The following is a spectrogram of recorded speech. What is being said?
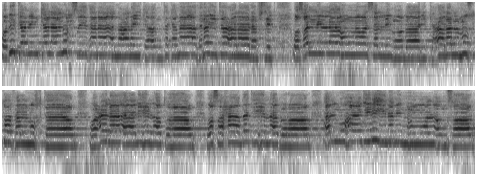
وبك منك لا نحصي ثناء عليك أنت كما أثنيت على نفسك. وصل اللهم وسلم وبارك على المصطفى المختار وعلى آله الأطهار وصحابته الأبرار المهاجرين منهم والأنصار الأنصار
